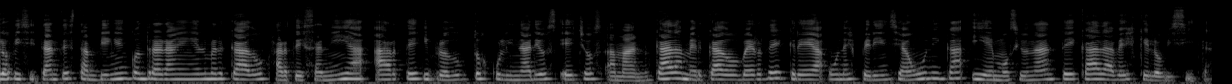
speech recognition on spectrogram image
Los visitantes también encontrarán en el mercado artesanía, arte y productos culinarios hechos a mano. Cada mercado verde crea una experiencia única y emocionante cada vez que lo visita.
